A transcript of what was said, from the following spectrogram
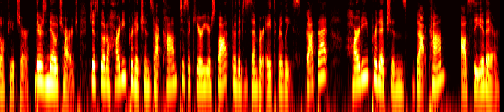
financial future. There's no charge. Just go to hardypredictions.com to secure your spot for the December 8th release. Got that? hardypredictions.com. I'll see you there.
